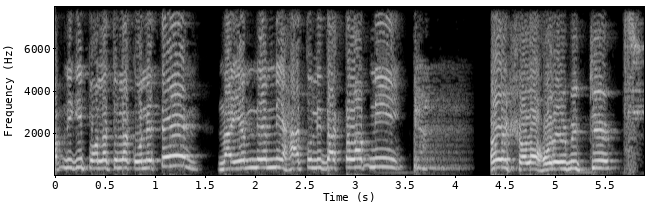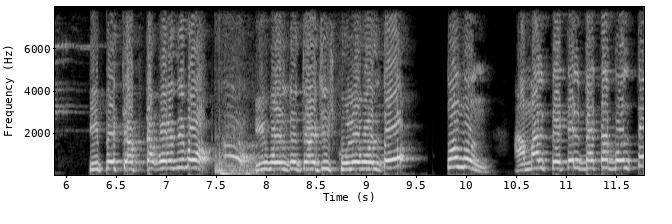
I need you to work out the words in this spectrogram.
আপনি কি পলা তোলা কোলেতেন না এমনি এমনি হাতুলি ডাক্তার আপনি? এই শালা হলের বিচ্ছে টিপে চাপটা করে দিব। কি বলতে চাইছিস খুলে বলতো? শুনুন আমার পেটের ব্যথা বলতে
